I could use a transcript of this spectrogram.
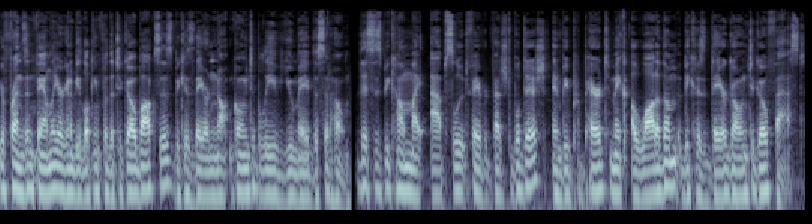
Your friends and family are going to be looking for the to go boxes because they are not going to believe you made this at home. This has become my absolute favorite vegetable dish, and be prepared to make a lot of them because they are going to go fast.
